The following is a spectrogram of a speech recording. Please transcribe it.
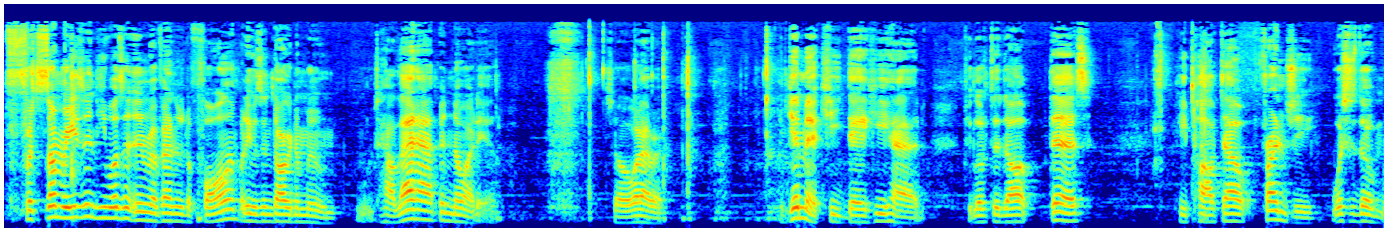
For some reason, he wasn't in Revenge of the Fallen, but he was in Dark the Moon. How that happened, no idea. So whatever. Gimmick he they, he had. If you lifted up this, he popped out Frenzy, which is the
